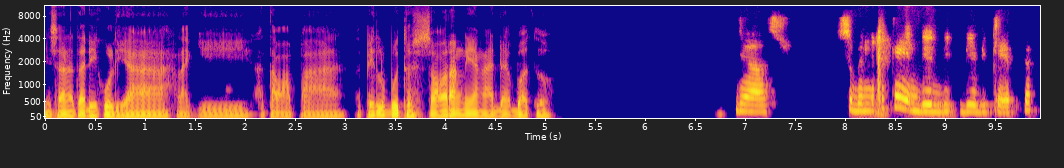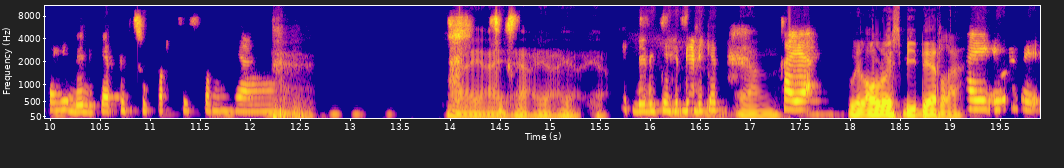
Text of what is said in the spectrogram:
Misalnya tadi kuliah lagi atau apa. Tapi lo butuh seseorang nih yang ada buat lo. ya s- sebenarnya kayak dedi- dedicated kayak dedicated support system yang Ya ya ya ya ya ya. dedicated dedicated Yang kayak will always be there lah. kayak gimana ya?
